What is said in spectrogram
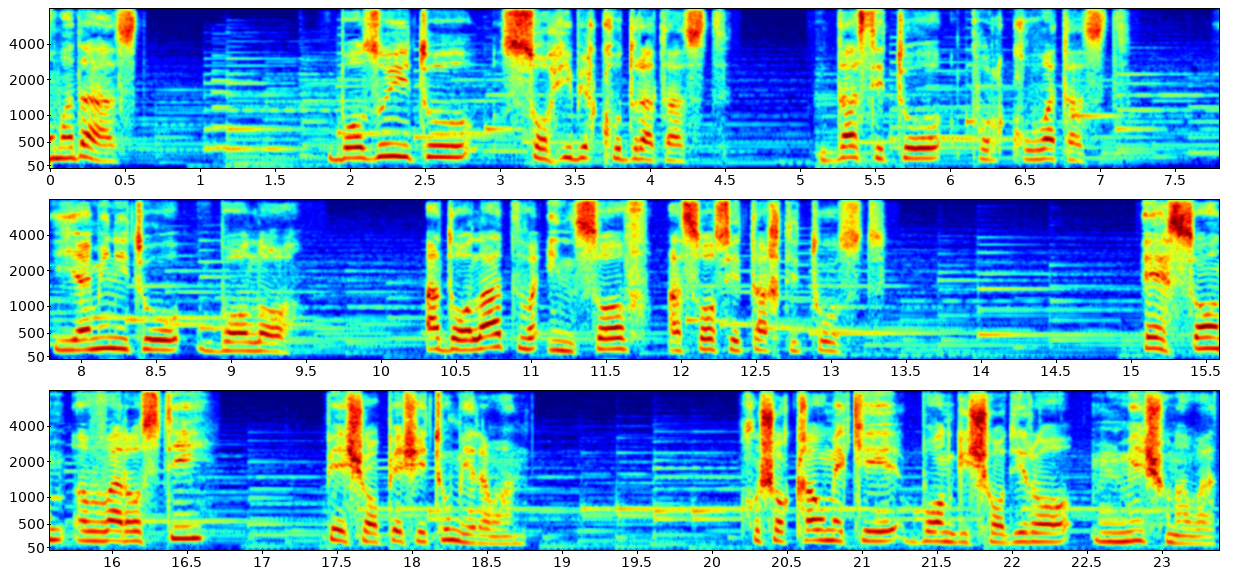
омадааст бозӯи ту соҳиби қудрат аст. Дасти ту пурқувват аст. Ямини ту боло. Адолат ва инсоф асоси тахти туст. Эҳсон ва ростӣ пешопеши ту мераванд. Хушо қавме ки бонги шодиро мешунавад.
